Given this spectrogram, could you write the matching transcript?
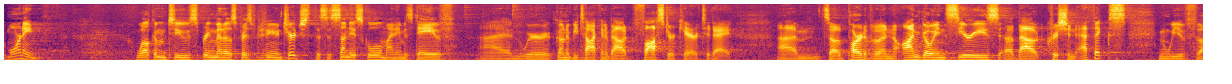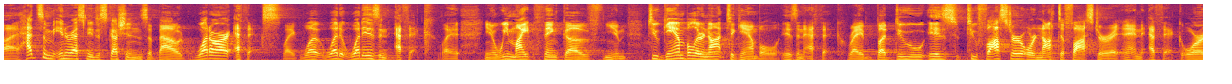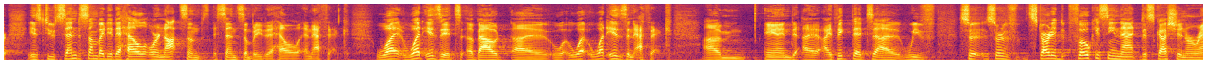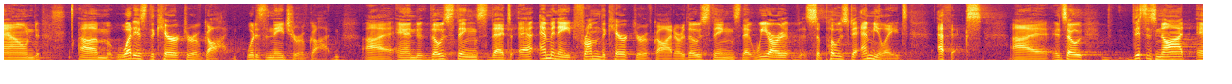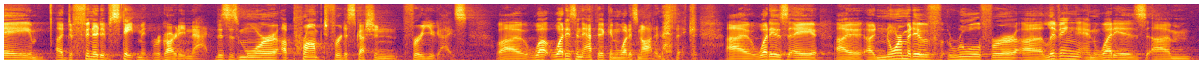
Good morning. Welcome to Spring Meadows Presbyterian Church. This is Sunday School. My name is Dave, and we're going to be talking about foster care today. Um, it's a part of an ongoing series about Christian ethics. And we've uh, had some interesting discussions about what are ethics, like what, what, what is an ethic? Like, you know, we might think of, you know, to gamble or not to gamble is an ethic, right? But do, is to foster or not to foster an ethic? Or is to send somebody to hell or not some, send somebody to hell an ethic? What, what is it about, uh, what, what is an ethic? Um, and I, I, think that uh, we've, so, sort of started focusing that discussion around um, what is the character of God? What is the nature of God? Uh, and those things that emanate from the character of God are those things that we are supposed to emulate ethics. Uh, and so this is not a, a definitive statement regarding that. This is more a prompt for discussion for you guys. Uh, what, what is an ethic and what is not an ethic? Uh, what is a, a, a, normative rule for uh, living and what is um,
